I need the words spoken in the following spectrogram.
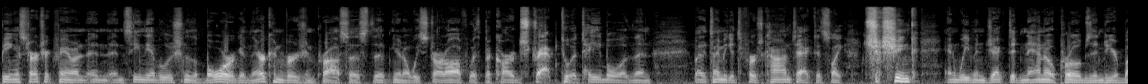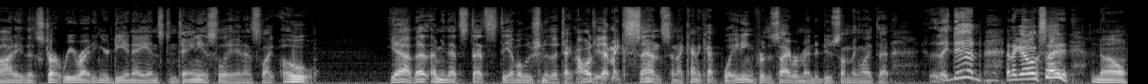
being a Star Trek fan and, and seeing the evolution of the Borg and their conversion process that, you know, we start off with Picard strapped to a table, and then by the time you get to first contact, it's like shink, and we've injected nanoprobes into your body that start rewriting your DNA instantaneously. And it's like, oh, yeah, that I mean, that's that's the evolution of the technology. That makes sense. And I kind of kept waiting for the Cybermen to do something like that. They did, and I got all excited. No.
